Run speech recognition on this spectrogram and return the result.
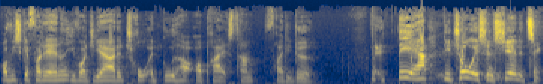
og vi skal for det andet i vores hjerte tro, at Gud har oprejst ham fra de døde. Det er de to essentielle ting.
